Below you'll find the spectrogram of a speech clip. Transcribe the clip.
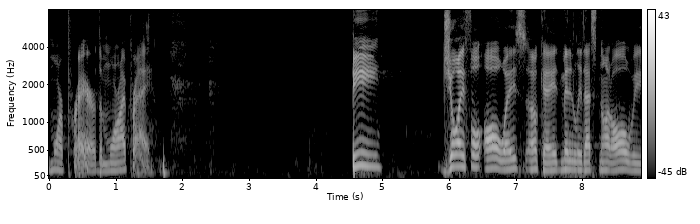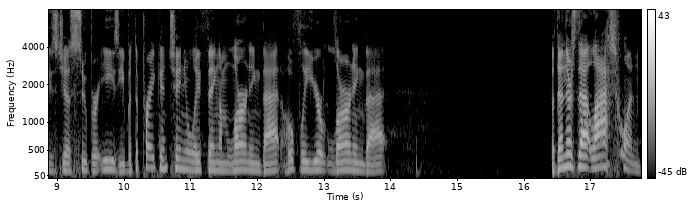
more prayer the more I pray. Be joyful always. Okay, admittedly, that's not always just super easy, but the pray continually thing, I'm learning that. Hopefully, you're learning that. But then there's that last one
